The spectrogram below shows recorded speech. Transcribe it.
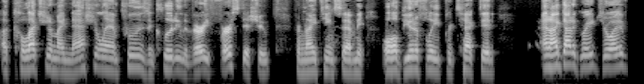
a collection of my National Lampoons, including the very first issue from 1970, all beautifully protected. And I got a great joy of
